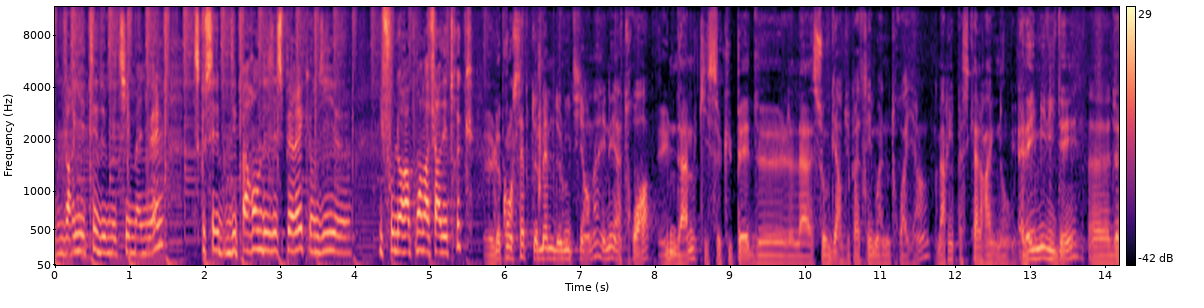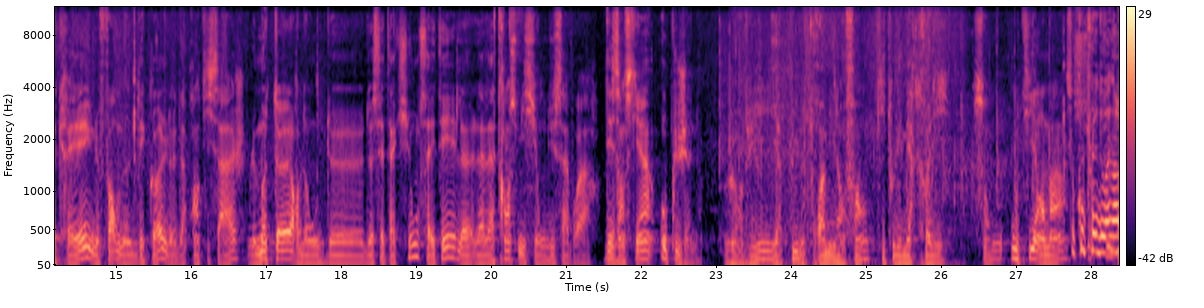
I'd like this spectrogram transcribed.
une variété de métiers manuels. Parce que c'est des parents désespérés qui ont dit euh, il faut leur apprendre à faire des trucs. Le concept même de l'outil en main est né à Troyes. Une dame qui s'occupait de la sauvegarde du patrimoine troyen, Marie-Pascale Ragnaud. Elle a émis l'idée euh, de créer une forme d'école d'apprentissage. Le moteur donc de, cette action, ça a été la transmission du savoir des anciens aux plus jeunes. Aujourd'hui, il y a plus de 3000 enfants qui, tous les mercredis, sont outils en main Se coupe le doigt, non,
